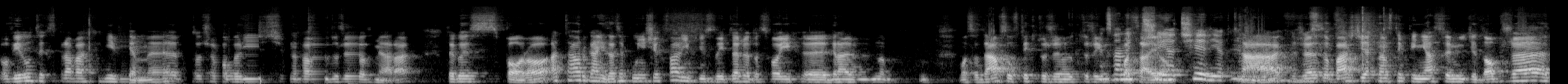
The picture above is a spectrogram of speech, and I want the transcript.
o wielu tych sprawach nie wiemy, to trzeba by liczyć naprawdę w dużych rozmiarach. Tego jest sporo, a ta organizacja później się chwali w newsletterze do swoich e, no, mocodawców, tych, którzy, którzy im Tak zwanych wpłacają. przyjacieli, jak to Tak, mówią. że zobaczcie, jak nam z tym pieniądzem idzie dobrze,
